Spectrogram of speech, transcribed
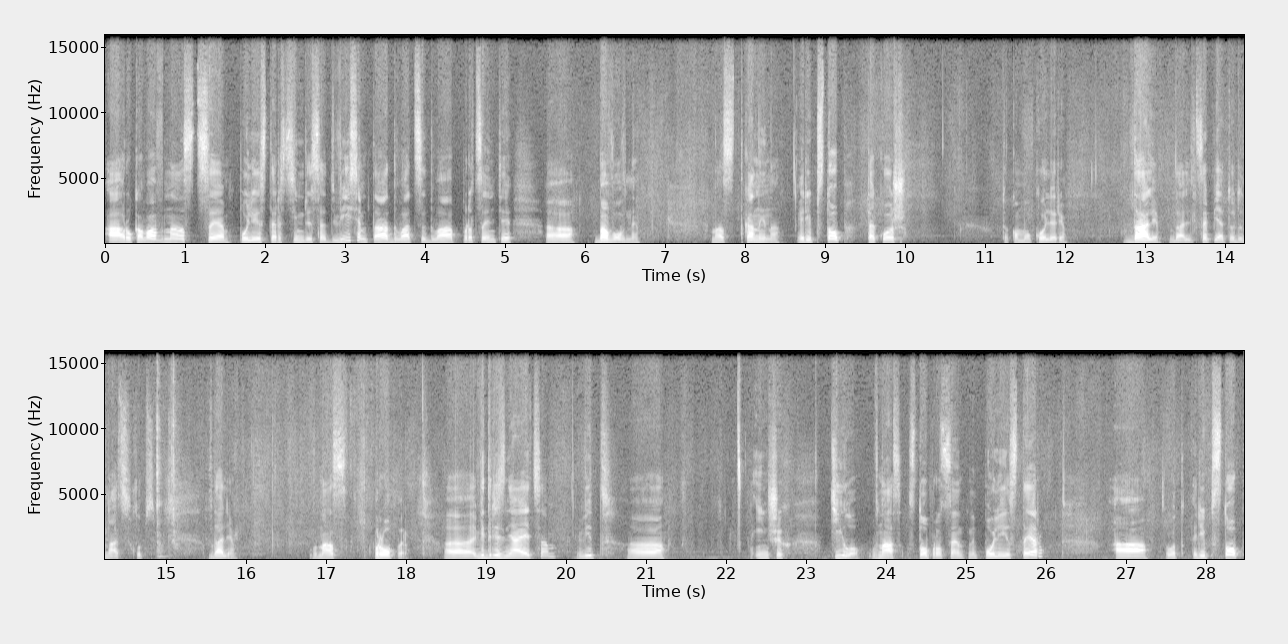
А рукава в нас це поліестер 78 та 22% е, бавовни. У нас тканина ріпстоп також в такому кольорі. Далі, далі, це 5.11, хлопці. Далі. У нас пропер. Е, відрізняється від е, інших тіло. В нас 100% поліестер, а от ріпстоп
